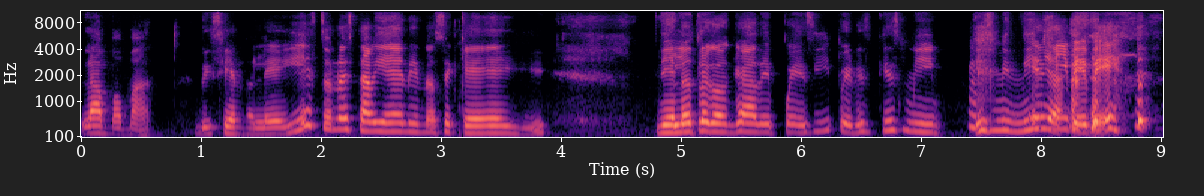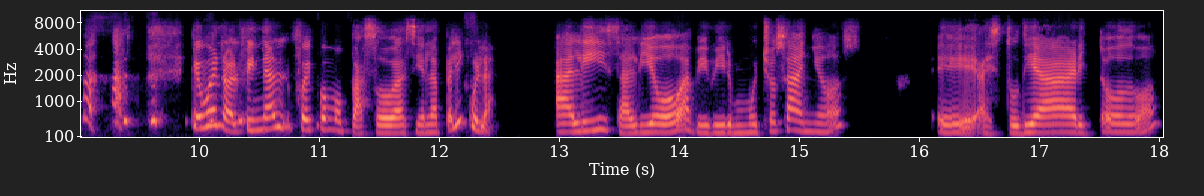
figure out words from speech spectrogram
la mamá, diciéndole, y esto no está bien, y no sé qué, y Y el otro con cara de, pues sí, pero es que es mi, es mi niña. Es mi bebé. que bueno, al final fue como pasó así en la película. Ali salió a vivir muchos años, eh, a estudiar y todo,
